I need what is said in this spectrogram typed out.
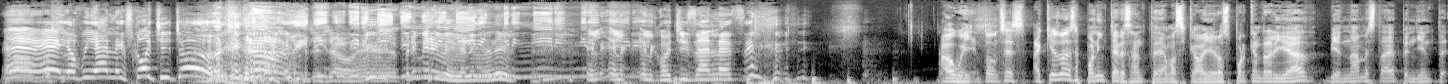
¡Eh, eh! Yo fui Alex Hochicho. el, el, el Hochi Salas. Ah, güey, entonces aquí es donde se pone interesante, damas y caballeros, porque en realidad Vietnam está dependiente,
